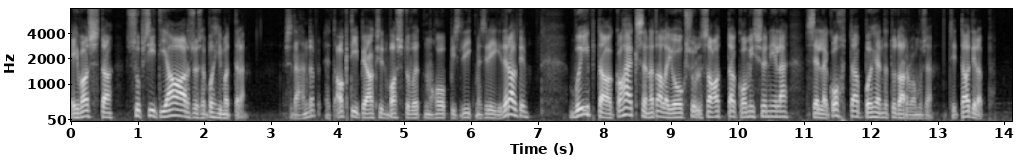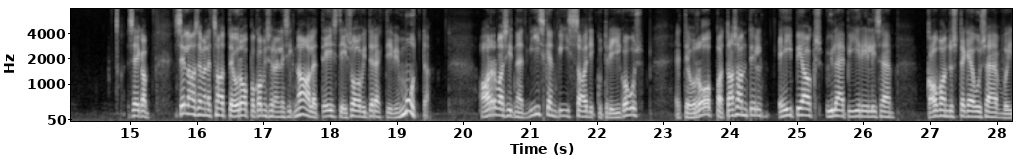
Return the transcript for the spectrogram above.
ei vasta subsidiaarsuse põhimõttele, see tähendab, et akti peaksid vastu võtma hoopis liikmesriigid eraldi, võib ta kaheksa nädala jooksul saata komisjonile selle kohta põhjendatud arvamuse. tsitaadi lõpp. Seega selle asemel, et saata Euroopa Komisjonile signaal, et Eesti ei soovi direktiivi muuta, arvasid need viiskümmend viis saadikut Riigikogus, et Euroopa tasandil ei peaks ülepiirilise kaubandustegevuse või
